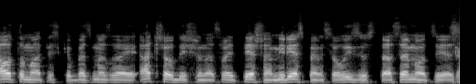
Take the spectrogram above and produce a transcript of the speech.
automātiska, bez mazliet atšaudīšanās, vai tiešām ir iespējams vēl izjust tās emocijas.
